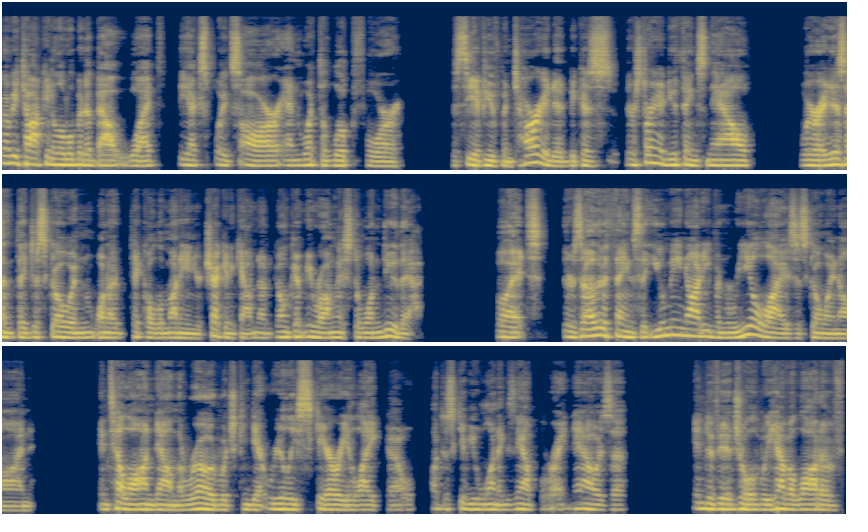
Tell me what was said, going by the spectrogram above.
We're going to be talking a little bit about what the exploits are and what to look for to see if you've been targeted because they're starting to do things now where it isn't they just go and want to take all the money in your checking account. Now, don't get me wrong, they still want to do that. But there's other things that you may not even realize is going on until on down the road, which can get really scary. Like, uh, I'll just give you one example right now. As a individual, we have a lot of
